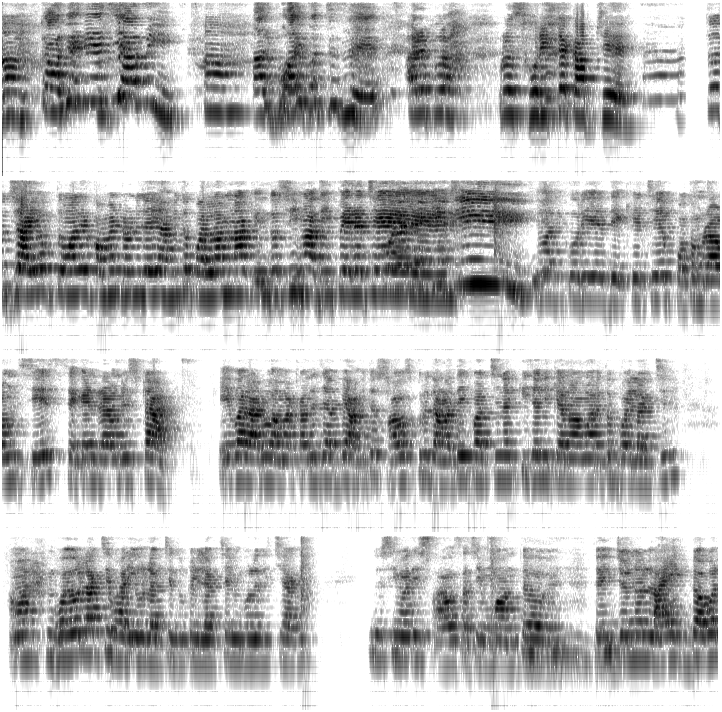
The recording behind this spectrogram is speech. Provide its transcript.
আহ কাঁধে নিয়েছি আমি। আর ভয় করছে সে আরে পুরো পুরো শরীরটা কাঁপছে। তো যাই হোক তোমাদের কমেন্ট অনুযায়ী আমি তো পারলাম না কিন্তু সীমাদি পেরেছে। সীমাদি করিয়ে দেখেছে প্রথম রাউন্ড শেষ সেকেন্ড রাউন্ড স্টার্ট এবার আরও আমার কাছে যাবে। আমি তো সাহস করে দাঁড়াতেই পারছি না কি জানি কেন আমার এত ভয় লাগছে। আমার ভয়ও লাগছে ভারীও লাগছে দুটোই লাগছে আমি বলে দিচ্ছি আগে। কিন্তু সীমাদির সাহস আছে মানতে হবে। তো এর জন্য লাইক ডবল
